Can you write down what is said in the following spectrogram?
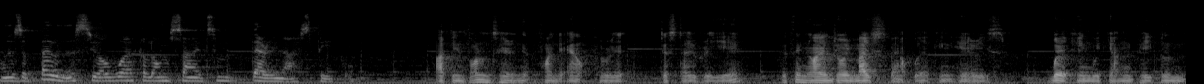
And as a bonus, you'll work alongside some very nice people. I've been volunteering at Find It Out for just over a year. The thing I enjoy most about working here is working with young people and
